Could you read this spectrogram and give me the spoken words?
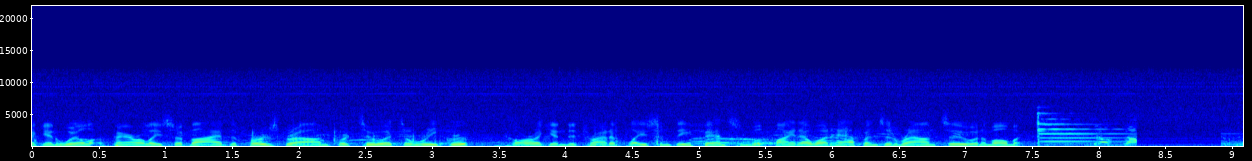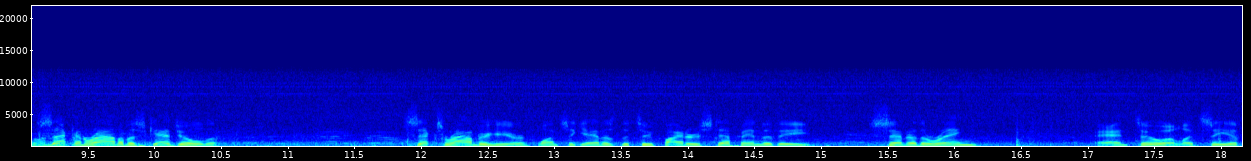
Corrigan will apparently survive the first round for Tua to regroup. Corrigan to try to play some defense, and we'll find out what happens in round two in a moment. Second round of a scheduled six rounder here. Once again, as the two fighters step into the center of the ring. And Tua, let's see if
